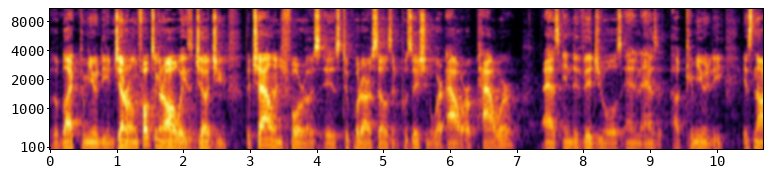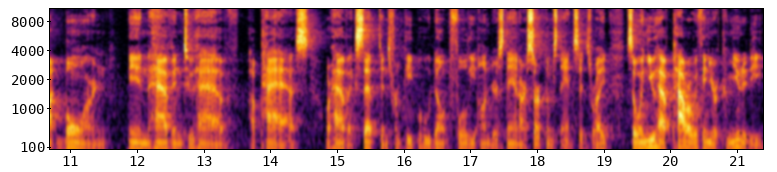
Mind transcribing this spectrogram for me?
the black community in general, and folks are going to always judge you. The challenge for us is to put ourselves in position where our power as individuals and as a community is not born in having to have a pass or have acceptance from people who don't fully understand our circumstances, right? So when you have power within your community,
